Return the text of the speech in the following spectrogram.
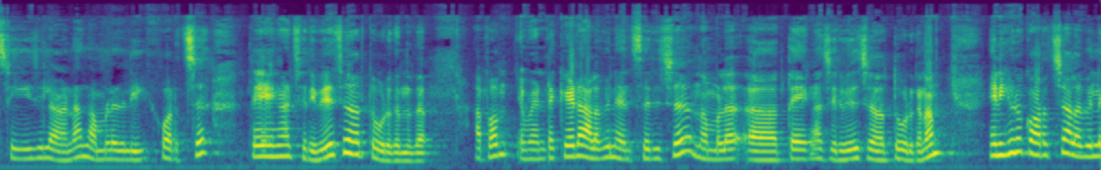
സ്റ്റേജിലാണ് നമ്മൾ ഇതിലേക്ക് കുറച്ച് തേങ്ങാ ചെരുവിൽ ചേർത്ത് കൊടുക്കുന്നത്. അപ്പം വെണ്ടക്കയുടെ അളവിനനുസരിച്ച് നമ്മൾ തേങ്ങാ ചെരുവിൽ ചേർത്ത് കൊടുക്കണം. എനിക്കിവിടെ കുറച്ച് അളവിൽ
